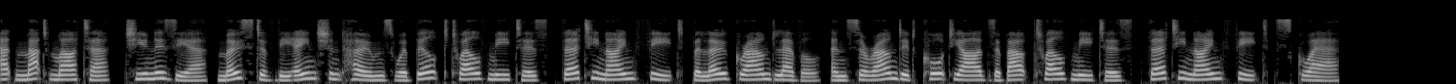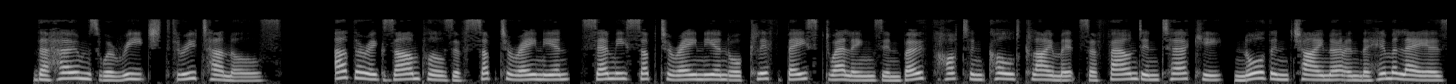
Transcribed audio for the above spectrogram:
At Matmata, Tunisia, most of the ancient homes were built 12 meters (39 feet) below ground level and surrounded courtyards about 12 meters (39 feet) square. The homes were reached through tunnels. Other examples of subterranean, semi-subterranean or cliff-based dwellings in both hot and cold climates are found in Turkey, northern China and the Himalayas,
